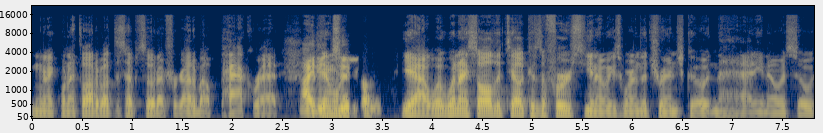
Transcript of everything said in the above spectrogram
like when I thought about this episode, I forgot about Pack Rat. I did too. I saw, yeah, when I saw the tail, because the first, you know, he's wearing the trench coat and the hat, you know, so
